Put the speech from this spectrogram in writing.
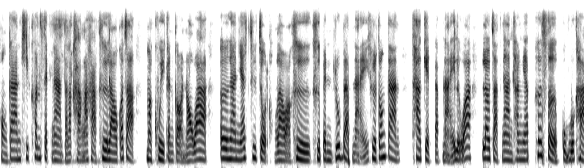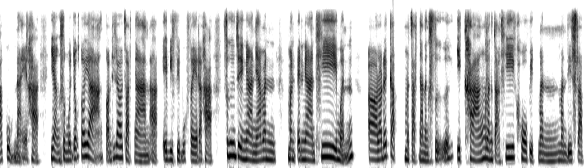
ของการคิดคอนเซปต์งานแต่ละครั้งอะค่ะ คือเราก็จะมาคุยกันก่อนเนาะว่าเอองานนี้คือโจทย์ของเราอะคือ คือเป็นรูปแบบไหนคือต้องการ target แบบไหน หรือว่าเราจัดงานครั้งนี้เพื่อเสิร์ฟกลุ่มลูกค้ากลุ่มไหนค่ะ อย่างสมมติยกตัวอย่างตอนที่เราจัดงานอ่า ABC Book Fest อะค่ะ ซึ่งจริงๆงานนี้มันมันเป็นงานที่เหมือน เราได้กลับมาจัดงานหนังสืออีกครั้งหลังจากที่โควิดมันมันดิสรับ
